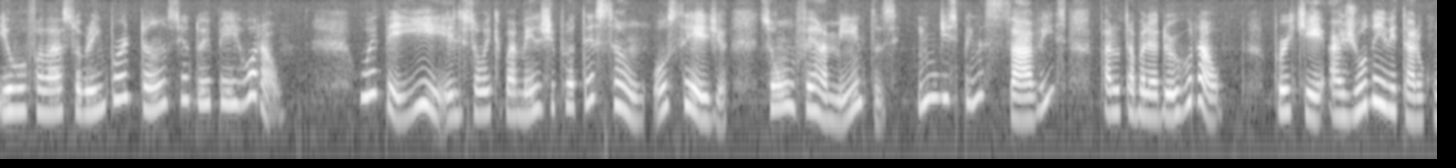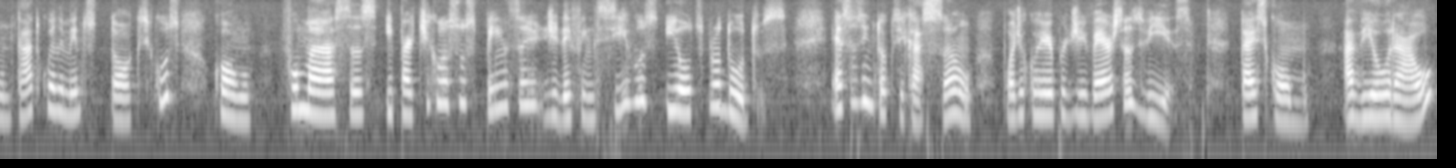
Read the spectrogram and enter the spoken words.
e eu vou falar sobre a importância do EPI rural. O EPI, eles são equipamentos de proteção, ou seja, são ferramentas indispensáveis para o trabalhador rural, porque ajudam a evitar o contato com elementos tóxicos como fumaças e partículas suspensas de defensivos e outros produtos. Essa intoxicação pode ocorrer por diversas vias, tais como a via oral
